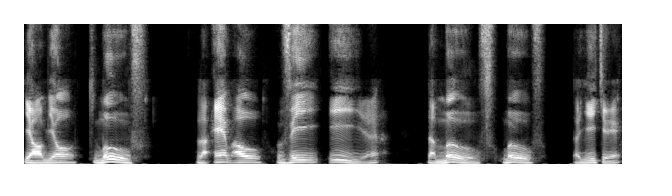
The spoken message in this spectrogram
Dòm vô move là M O V E đó. Là move move là di chuyển.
